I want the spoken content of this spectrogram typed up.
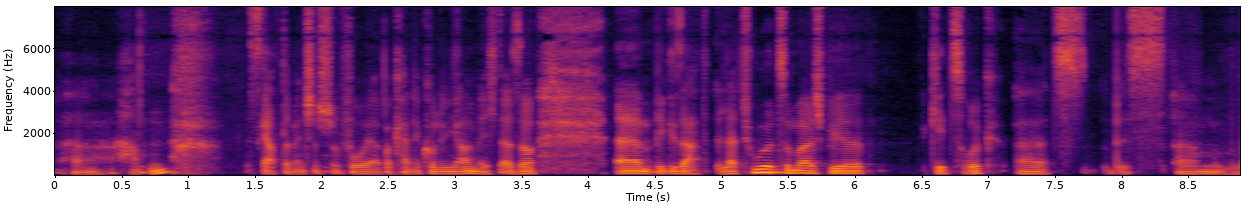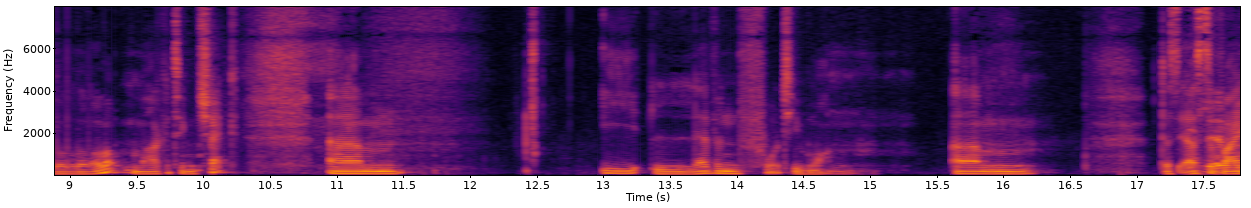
äh, hatten. Es gab da Menschen schon vorher, aber keine Kolonialmächte. Also, ähm, wie gesagt, Latour zum Beispiel geht zurück äh, bis ähm, Marketing Check. Ähm, E1141. Ähm, das erste war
